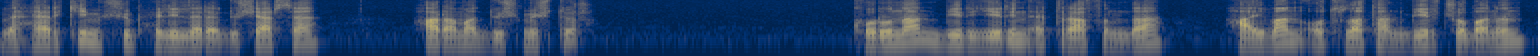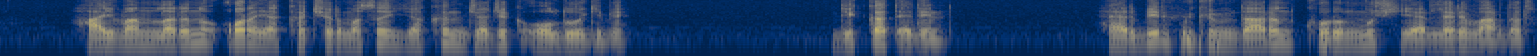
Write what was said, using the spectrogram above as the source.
Ve her kim şüphelilere düşerse, harama düşmüştür. Korunan bir yerin etrafında hayvan otlatan bir çobanın, hayvanlarını oraya kaçırması yakıncacık olduğu gibi. Dikkat edin! Her bir hükümdarın korunmuş yerleri vardır.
